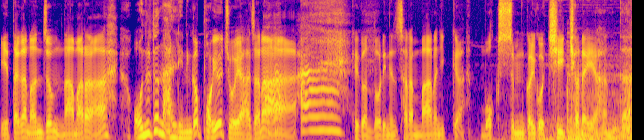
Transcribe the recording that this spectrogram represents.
이따가 넌 좀 남아라. 오늘도 날리는 거 보여줘야 하잖아. 아, 그건 노리는 사람 많으니까 목숨 걸고 지켜내야 한다.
